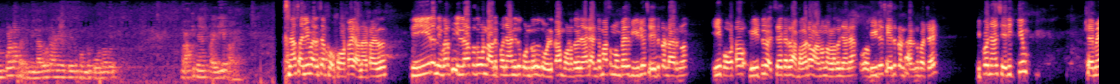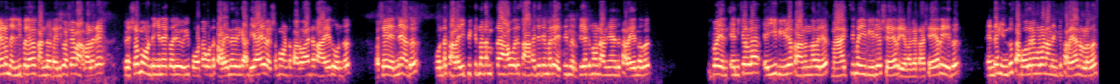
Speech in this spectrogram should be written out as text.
ഉൾക്കൊള്ളാൻ പറ്റില്ല. അതുകൊണ്ടാണ് ഞാൻ ഇത് കൊണ്ടുപോകുന്നത്. ബാക്കി ഞാൻ കഴിയ പറയാം. ഞാൻ വരച്ച ഫോട്ടോയാണ്. അതായത് തീരെ നിവർത്തി ഇല്ലാത്തതുകൊണ്ടാണ് ഇപ്പോൾ ഞാൻ ഇത് കൊണ്ടുപോയി കൊടുക്കാൻ പോകുന്നത്. ഞാൻ രണ്ട് മാസം മുമ്പേ വീഡിയോ ചെയ്തിട്ടുണ്ടായിരുന്നു. ഈ ഫോട്ടോ വീട്ടിൽ വെച്ചേക്കുന്ന അപകടമാണെന്നുള്ളത് ഞാൻ വീഡിയോ ചെയ്തിട്ടുണ്ടായിരുന്നു. പക്ഷേ ഇപ്പോൾ ഞാൻ ശരിക്കും ക്ഷമയുടെ നെല്ലിപ്പല കണ്ടായിരുന്നു പക്ഷേ വളരെ വിഷമമുണ്ട്. ഇങ്ങനെ ഒരു ഫോട്ടോ കൊണ്ട് കളയുന്നത് അതിയായ വിഷമമുണ്ട്. ഭഗവാന്റെ ആയതുകൊണ്ട് പക്ഷേ എന്നെ അത് കൊണ്ട് കളയിപ്പിക്കുന്ന ആ ഒരു സാഹചര്യം വരെ എത്തി നിർത്തിയതുകൊണ്ടാണ് ഞാൻ കളയുന്നത് ഇപ്പൊ എനിക്കുള്ള ഈ വീഡിയോ കാണുന്നവർ മാക്സിമം ഈ വീഡിയോ ഷെയർ ചെയ്യണം ഷെയർ ചെയ്ത് എന്റെ ഹിന്ദു സഹോദരങ്ങളാണ് എനിക്ക് പറയാനുള്ളത്.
